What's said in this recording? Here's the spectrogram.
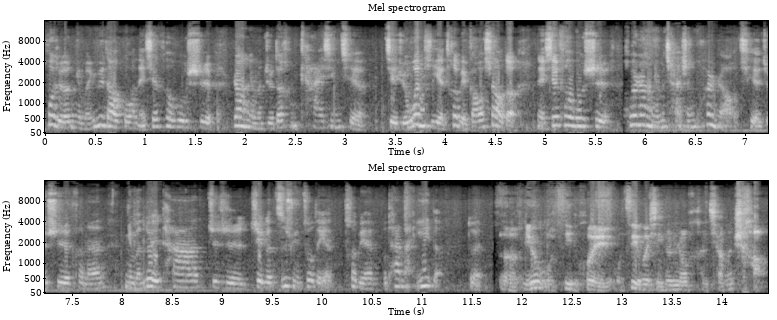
或者你们遇到过哪些客户是让你们觉得很开心且解决问题也特别高效的？哪些客户是会让你们产生困扰，且就是可能你们对他就是这个咨询做的也特别不太满意的？对，呃，因为我自己会，我自己会形成一种很强的场，啊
